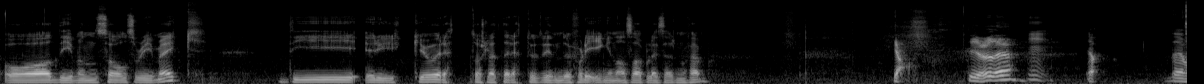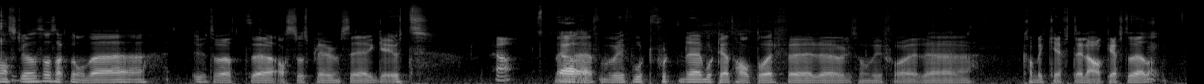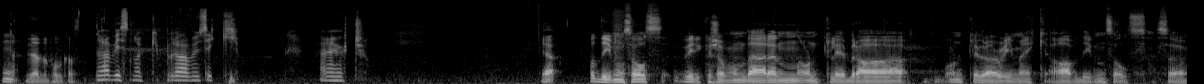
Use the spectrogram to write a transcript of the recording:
og Demon Souls remake De ryker jo rett og slett rett ut vinduet fordi ingen av oss har PlayStation 5. Ja, de gjør jo det. Ja Det er vanskelig å ha sagt noe om det utover at eh, Astros Playroom ser gøy ut. Ja. Men Ja. det blir fort, fort er borti et halvt år før eh, liksom, vi får eh, kan bekrefte eller avkrefte det da, Mm. i denne podkasten. Det har visstnok bra musikk, har jeg hørt. Og Demon Souls virker som om det er en ordentlig bra, ordentlig bra remake av Demon Souls. Så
